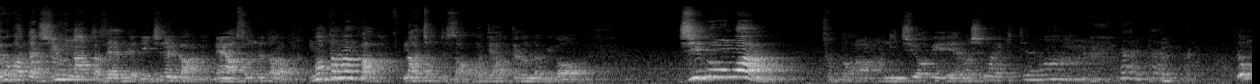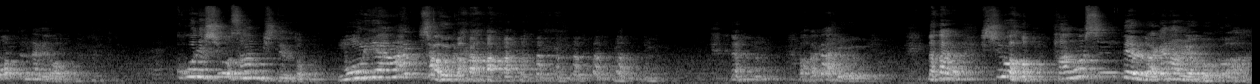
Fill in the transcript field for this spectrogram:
よかった自由になったぜって1年間ね遊んでたらまたなんかなっちゃってさこうやってやってるんだけど自分はちょっと日曜日江ノ島行きてえな。って思ってんだけどここで主を賛美してると盛り上がっちゃうから。わかる？だから主を楽しんでるだけなのよ僕は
